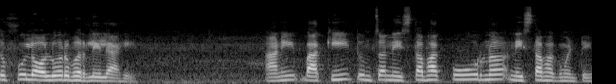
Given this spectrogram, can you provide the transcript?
तो फुल ऑलवर भरलेला आहे. आणि बाकी तुमचा नेस्ता भाग पूर्ण नेस्ता भाग म्हणते.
